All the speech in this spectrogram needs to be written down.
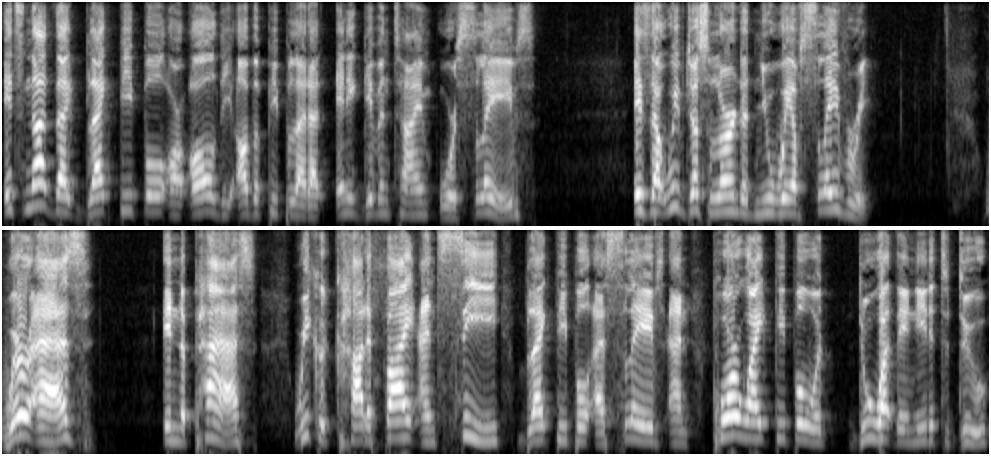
it's not that black people or all the other people that at any given time were slaves, is that we've just learned a new way of slavery. Whereas in the past, we could codify and see black people as slaves, and poor white people would do what they needed to do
